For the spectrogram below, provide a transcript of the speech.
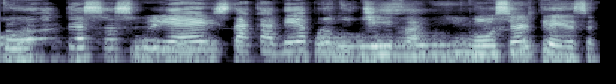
todas as mulheres da cadeia produtiva. Com certeza.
